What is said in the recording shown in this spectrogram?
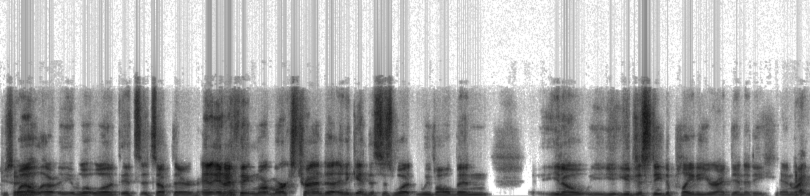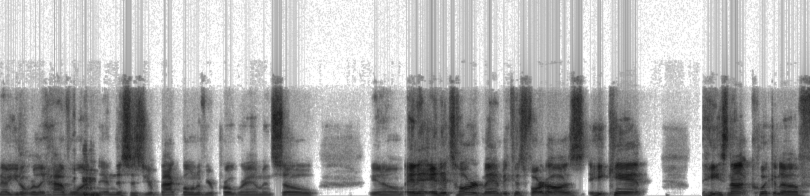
Do you say well, uh, well, well, it's it's up there, and and yeah. I think Mark, Mark's trying to. And again, this is what we've all been. You know, you, you just need to play to your identity, and right now you don't really have one, and this is your backbone of your program, and so, you know, and it, and it's hard, man, because Fardaws he can't, he's not quick enough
